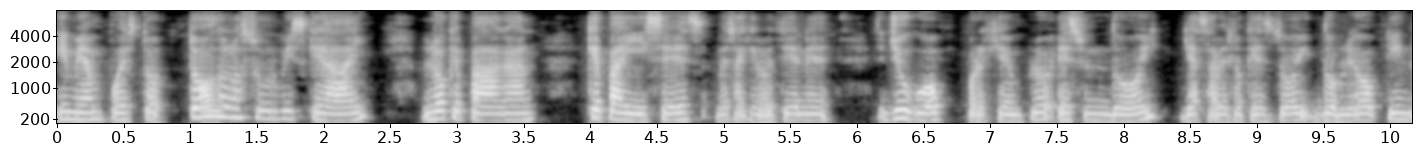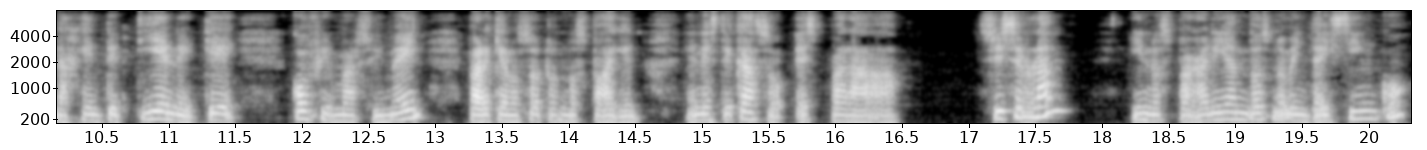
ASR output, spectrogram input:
Y me han puesto todos los services que hay, lo que pagan, qué países, ves aquí lo tiene, YouGov, por ejemplo, es un DOI, ya sabes lo que es DOI, doble opt-in, la gente tiene que confirmar su email para que a nosotros nos paguen. En este caso es para Switzerland y nos pagarían 2.95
